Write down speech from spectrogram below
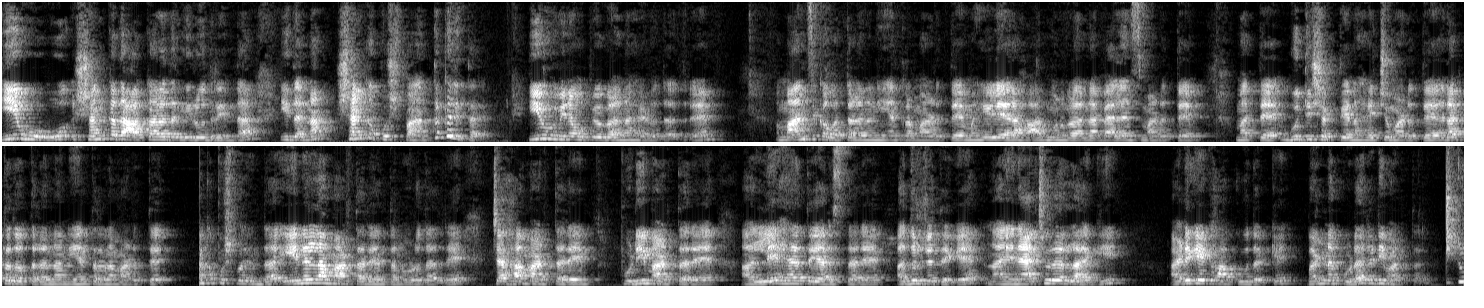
ಈ ಹೂವು ಶಂಖದ ಆಕಾರದಲ್ಲಿರೋದ್ರಿಂದ ಇದನ್ನ ಶಂಖ ಪುಷ್ಪ ಅಂತ ಕರೀತಾರೆ. ಈ ಹೂವಿನ ಉಪಯೋಗಗಳನ್ನ ಹೇಳೋದಾದ್ರೆ ಮಾನಸಿಕ ಒತ್ತಡನ ನಿಯಂತ್ರಣ ಮಾಡುತ್ತೆ, ಮಹಿಳೆಯರ ಹಾರ್ಮೋನ್ಗಳನ್ನ ಬ್ಯಾಲೆನ್ಸ್ ಮಾಡುತ್ತೆ, ಮತ್ತೆ ಬುದ್ಧಿಶಕ್ತಿಯನ್ನು ಹೆಚ್ಚು ಮಾಡುತ್ತೆ, ರಕ್ತದೊತ್ತಡನ ನಿಯಂತ್ರಣ ಮಾಡುತ್ತೆ. ಶಂಖಪುಷ್ಪದಿಂದ ಏನೆಲ್ಲ ಮಾಡ್ತಾರೆ ಅಂತ ನೋಡೋದಾದ್ರೆ ಚಹಾ ಮಾಡ್ತಾರೆ, ಪುಡಿ ಮಾಡ್ತಾರೆ ಲೇಹ ತಯಾರಿಸ್ತಾರೆ. ಅದ್ರ ಜೊತೆಗೆ ನ್ಯಾಚುರಲ್ ಆಗಿ ಅಡಿಗೆಗೆ ಹಾಕುವುದಕ್ಕೆ ಬಣ್ಣ ಕೂಡ ರೆಡಿ ಮಾಡ್ತಾರೆ. ಇಷ್ಟು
